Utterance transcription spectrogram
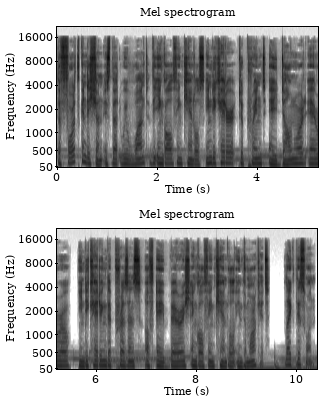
The fourth condition is that we want the engulfing candles indicator to print a downward arrow indicating the presence of a bearish engulfing candle in the market, like this one.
